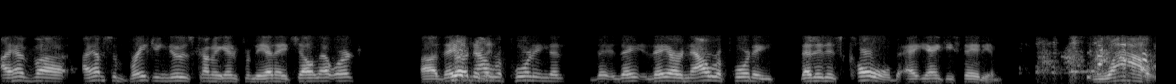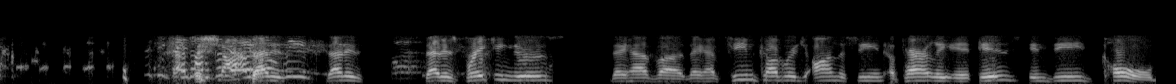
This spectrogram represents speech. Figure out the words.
I have, uh, I have some breaking news coming in from the NHL Network. Uh, they Good are now me. reporting that they, they they are now reporting that it is cold at Yankee Stadium. Wow, I don't, I that don't is believe that is that is breaking news. They have uh, they have team coverage on the scene. Apparently, it is indeed cold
